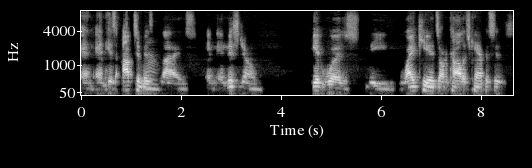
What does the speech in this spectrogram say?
And and his optimism lies in in this, Joan. It was the white kids on college campuses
